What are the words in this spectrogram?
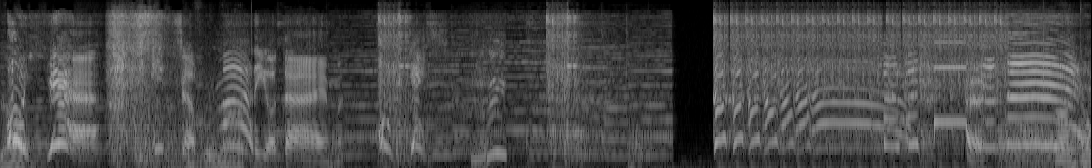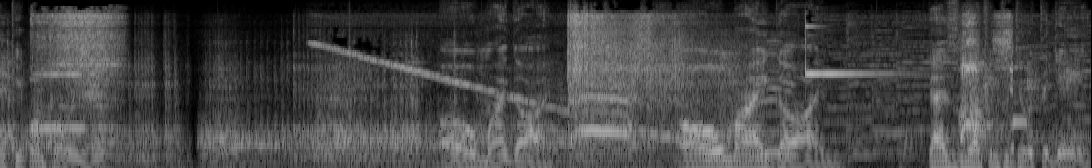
No. Oh, yeah! It's a Mario time! Oh, yes. Mm-hmm. Uh, don't keep on pulling it. Oh my god. Oh my god. That has nothing to do with the game.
